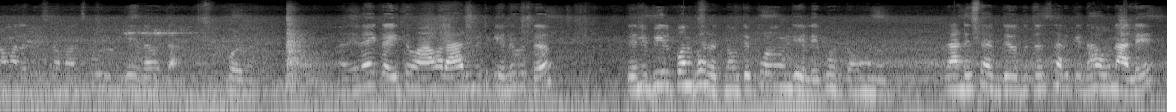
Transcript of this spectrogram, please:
आम्हाला दुसरा माणूस सोडून गेला होता पळून. आणि नाही का इथं आम्हाला ऍडमिट केलं होतं. त्यांनी बिल पण भरत नव्हते पळून गेले भरतो म्हणून. लांडे साहेब देवदूत सारखे धावून आले.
